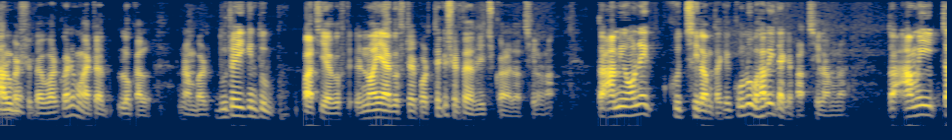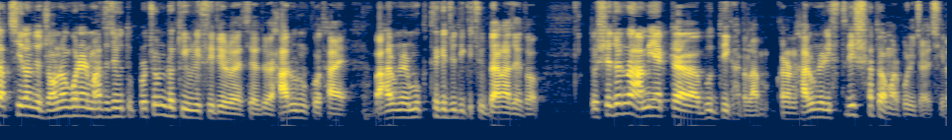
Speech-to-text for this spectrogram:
নাম্বার সে ব্যবহার করে এবং একটা লোকাল নাম্বার দুটোই কিন্তু পাঁচই আগস্ট নয় আগস্টের পর থেকে সেটা রিচ করা যাচ্ছিল না। তো আমি অনেক খুঁজছিলাম তাকে কোনোভাবেই তাকে পাচ্ছিলাম না। তো আমি চাচ্ছিলাম যে জনগণের মাঝে যেহেতু প্রচণ্ড কিউরিসিটি রয়েছে যে হারুন কোথায় বা হারুনের মুখ থেকে যদি কিছু জানা যেত তো সেজন্য আমি একটা বুদ্ধি খাটালাম কারণ হারুনের স্ত্রীর সাথেও আমার পরিচয় ছিল।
